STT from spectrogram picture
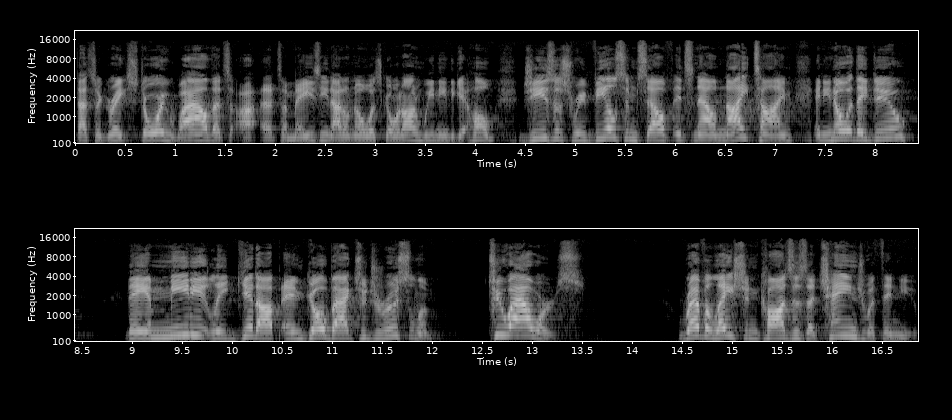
That's a great story. Wow, that's, uh, that's amazing. I don't know what's going on. We need to get home. Jesus reveals himself. It's now nighttime. And you know what they do? They immediately get up and go back to Jerusalem. Two hours. Revelation causes a change within you.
